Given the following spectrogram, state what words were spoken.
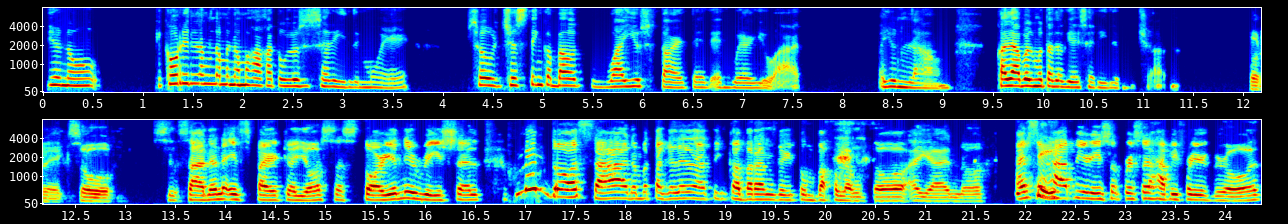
you know, ikaw rin lang naman ang makakatulong sa sarili mo eh. So, just think about why you started and where you at. Ayun lang. Kalaban mo talaga yung sarili mo dyan. Correct. So, sana na-inspire kayo sa story ni Rachel Mendoza na matagal na nating kabarangay itong baklang to. Ayan, no? I'm so happy, Rachel. Personally happy for your growth.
